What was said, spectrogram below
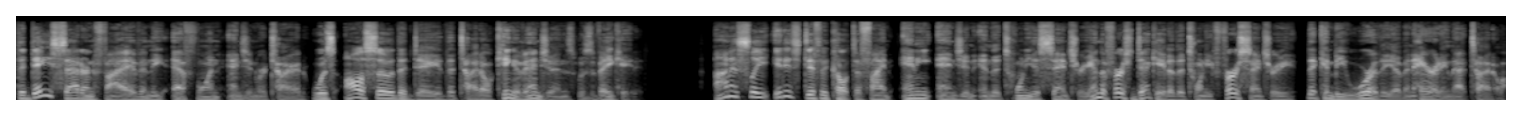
The day Saturn V and the F1 engine retired was also the day the title King of Engines was vacated. Honestly, it is difficult to find any engine in the 20th century and the first decade of the 21st century that can be worthy of inheriting that title.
